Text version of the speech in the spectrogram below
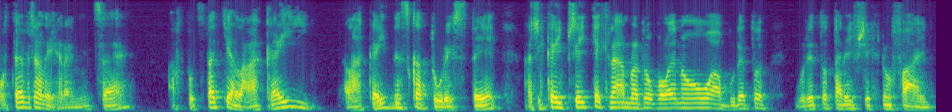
otevřeli hranice a v podstatě lákají, lákají dneska turisty a říkají, přijďte k nám na dovolenou a bude to, bude to tady všechno fajn.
